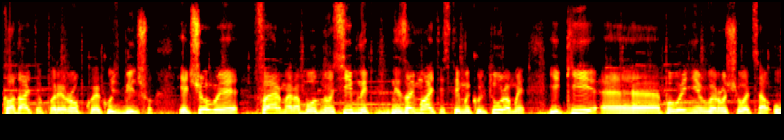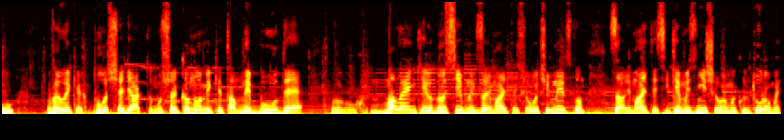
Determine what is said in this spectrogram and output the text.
вкладайте в переробку якусь більшу. Якщо ви фермер або одноосібник, не займайтесь тими культурами, які е, повинні вирощуватися у великих площадях, тому що економіки там не буде. Маленький одноосібник, займайтесь овочівництвом, займайтесь якимись нішевими культурами,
